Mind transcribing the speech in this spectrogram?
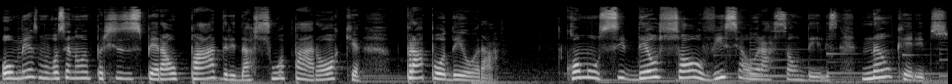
ou mesmo você não precisa esperar o padre da sua paróquia para poder orar. Como se Deus só ouvisse a oração deles. Não, queridos.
